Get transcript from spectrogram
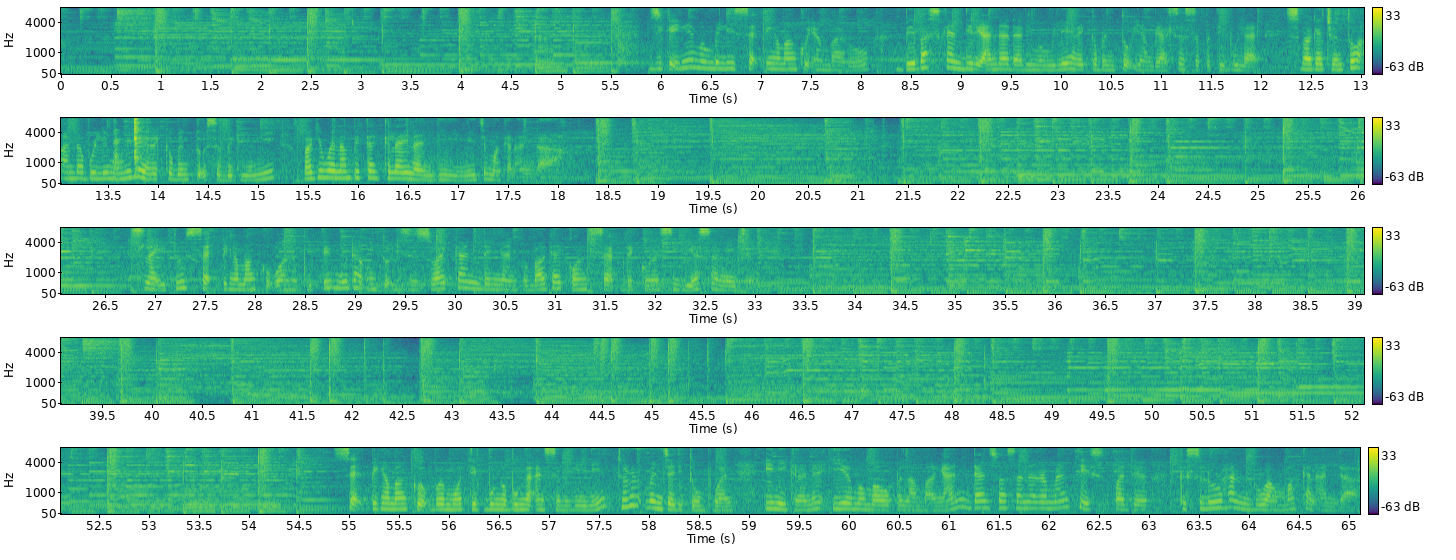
Jika ingin membeli set pinggan mangkuk yang baru, bebaskan diri anda dari memilih reka bentuk yang biasa seperti bulat. Sebagai contoh, anda boleh memilih reka bentuk sebegini bagi menampilkan kelainan di meja makan anda. Selain itu, set pinggan mangkuk warna putih mudah untuk disesuaikan dengan pelbagai konsep dekorasi hiasan meja. Set pinggan mangkuk bermotif bunga-bungaan sebegini turut menjadi tumpuan. Ini kerana ia membawa perlambangan dan suasana romantis pada keseluruhan ruang makan anda.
